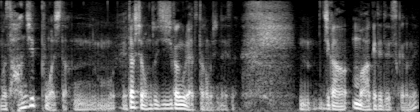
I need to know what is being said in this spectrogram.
う30分はした。うん、下手したら本当1時間ぐらいやってたかもしれないですね。うん、時間、まあ空けてですけどね。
